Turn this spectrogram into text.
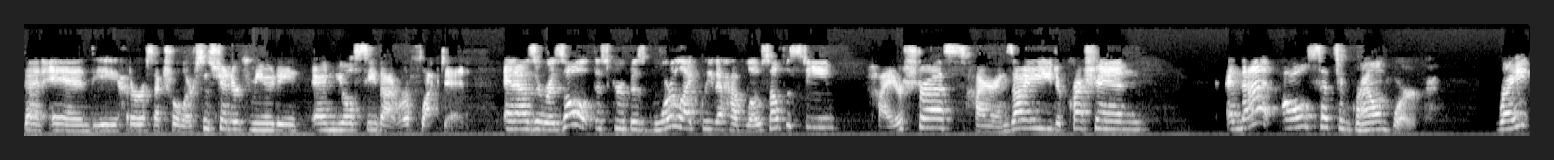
than in the heterosexual or cisgender community, and you'll see that reflected. And as a result, this group is more likely to have low self esteem, higher stress, higher anxiety, depression, and that all sets a groundwork, right?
